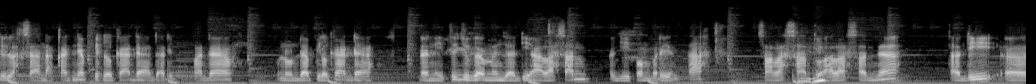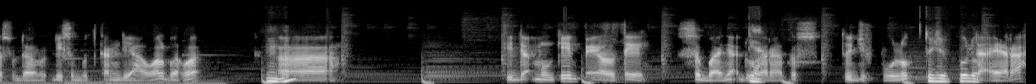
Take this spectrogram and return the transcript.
dilaksanakannya pilkada daripada menunda pilkada dan itu juga menjadi alasan bagi pemerintah salah satu mm-hmm. alasannya tadi uh, sudah disebutkan di awal bahwa mm-hmm. uh, tidak mungkin PLT sebanyak yeah. 270 70 daerah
